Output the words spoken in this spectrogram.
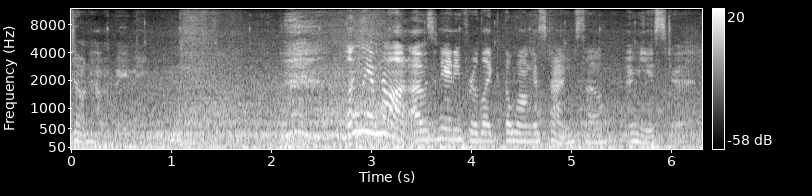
don't have a baby. Luckily I'm not. I was a nanny for like the longest time, so I'm used to it.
